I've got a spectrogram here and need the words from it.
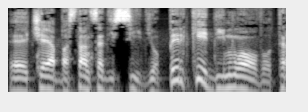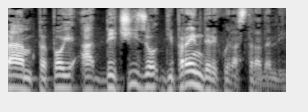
eh, c'è abbastanza dissidio. Perché di nuovo Trump poi ha deciso di prendere quella strada lì?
